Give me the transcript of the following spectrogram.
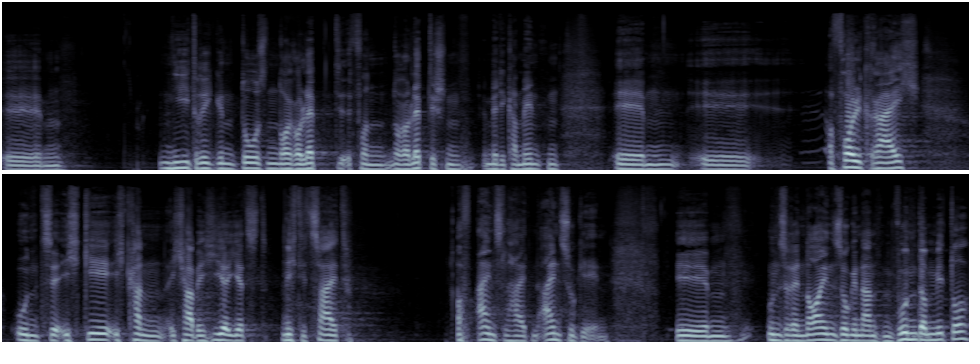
ähm, niedrigen Dosen Neurolept von neuroleptischen Medikamenten ähm, äh, erfolgreich. Und äh, ich gehe, ich kann, ich habe hier jetzt nicht die Zeit, auf Einzelheiten einzugehen ähm, unsere neuen sogenannten Wundermittel,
